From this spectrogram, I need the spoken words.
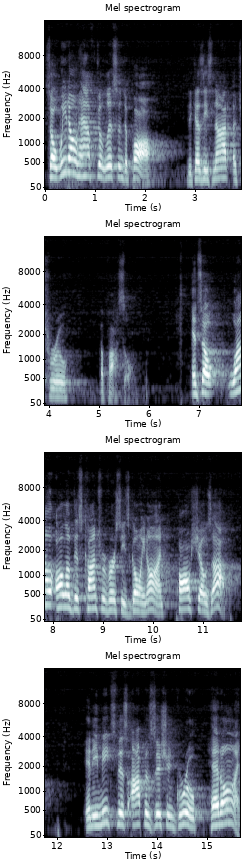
So we don't have to listen to Paul because he's not a true apostle. And so while all of this controversy is going on, Paul shows up and he meets this opposition group head on.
